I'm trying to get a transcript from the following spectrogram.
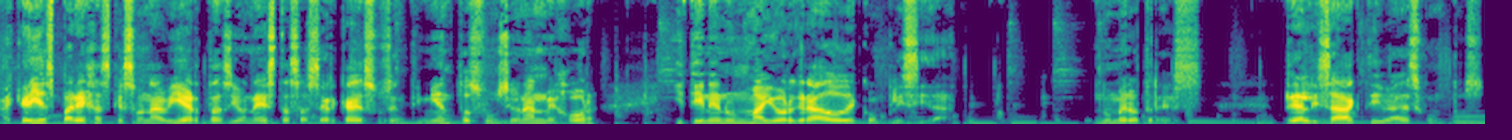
Aquellas parejas que son abiertas y honestas acerca de sus sentimientos funcionan mejor y tienen un mayor grado de complicidad. Número 3. Realizar actividades juntos.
